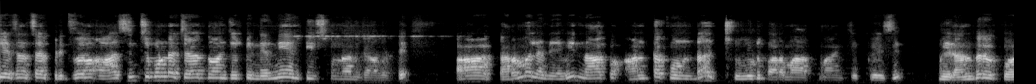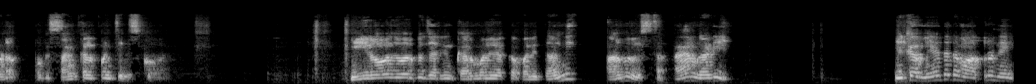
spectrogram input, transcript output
చేసినా సరే ప్రతిఫలం ఆశించకుండా చేద్దాం అని చెప్పి నిర్ణయం తీసుకున్నాను కాబట్టి ఆ కర్మలు అనేవి నాకు అంటకుండా చూడు పరమాత్మ అని చెప్పేసి మీరందరూ కూడా ఒక సంకల్పం చేసుకోవాలి. ఈ రోజు వరకు జరిగిన కర్మల యొక్క ఫలితాన్ని అనుభవిస్తాను. ఐఎమ్ రెడీ ఇక మీదట మాత్రం నేను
